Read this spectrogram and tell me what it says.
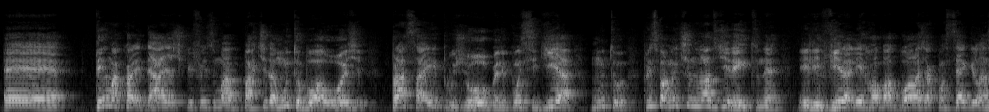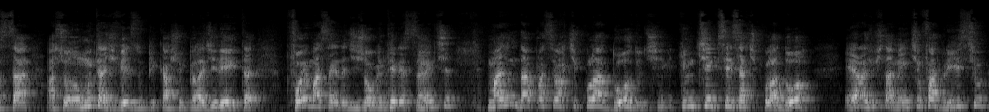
é, tem uma qualidade, acho que fez uma partida muito boa hoje, para sair para o jogo, ele conseguia muito, principalmente no lado direito, né? Ele vira ali, rouba a bola, já consegue lançar, acionou muitas vezes o Pikachu pela direita. Foi uma saída de jogo interessante, mas não dá para ser o articulador do time. Quem tinha que ser esse articulador era justamente o Fabrício,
